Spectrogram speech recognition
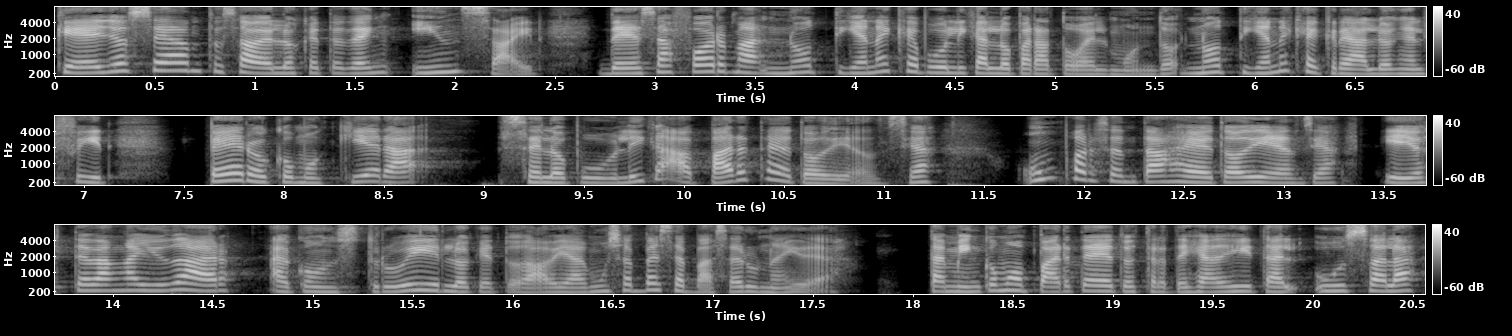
Que ellos sean, tú sabes, los que te den insight. De esa forma, no tienes que publicarlo para todo el mundo, no tienes que crearlo en el feed, pero como quiera, se lo publica aparte de tu audiencia, un porcentaje de tu audiencia, y ellos te van a ayudar a construir lo que todavía muchas veces va a ser una idea. También como parte de tu estrategia digital, úsala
